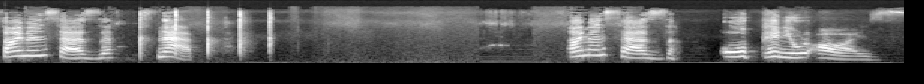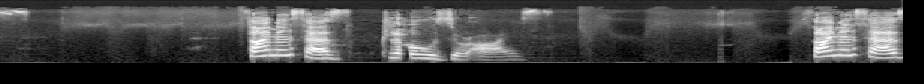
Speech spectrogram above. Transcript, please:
Simon says, snap. Simon says, open your eyes. Simon says, close your eyes. Simon says,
